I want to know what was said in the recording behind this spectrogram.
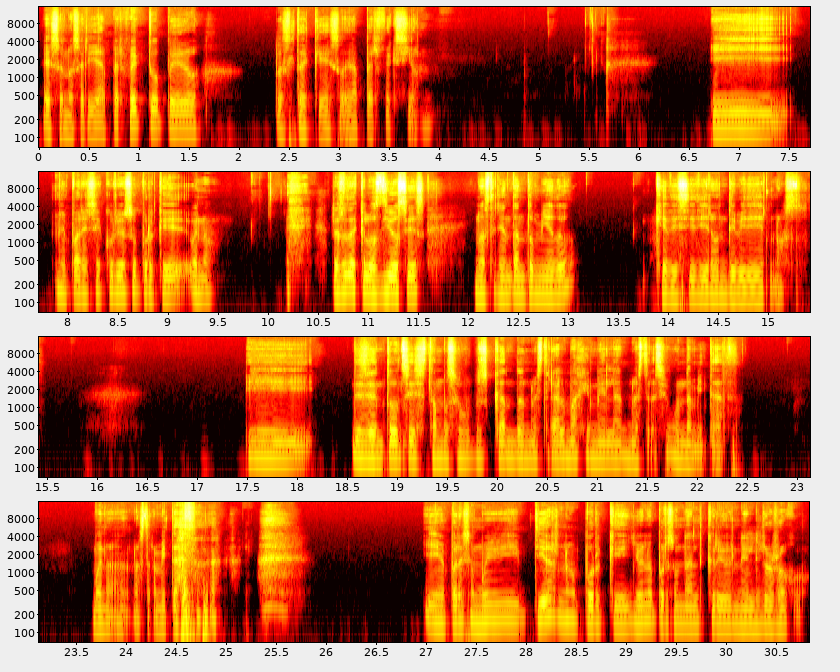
eso no sería perfecto, pero resulta que eso era perfección. Y me parece curioso porque, bueno, resulta que los dioses nos tenían tanto miedo que decidieron dividirnos. Y desde entonces estamos buscando nuestra alma gemela, nuestra segunda mitad. Bueno, nuestra mitad. y me parece muy tierno porque yo en lo personal creo en el hilo rojo.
